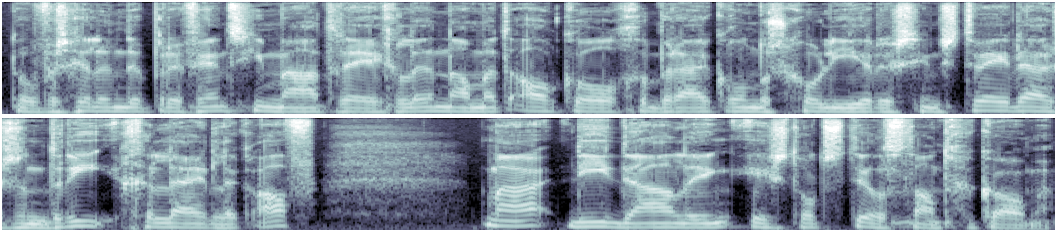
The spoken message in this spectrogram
Door verschillende preventiemaatregelen nam het alcoholgebruik onder scholieren sinds 2003 geleidelijk af. Maar die daling is tot stilstand gekomen.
